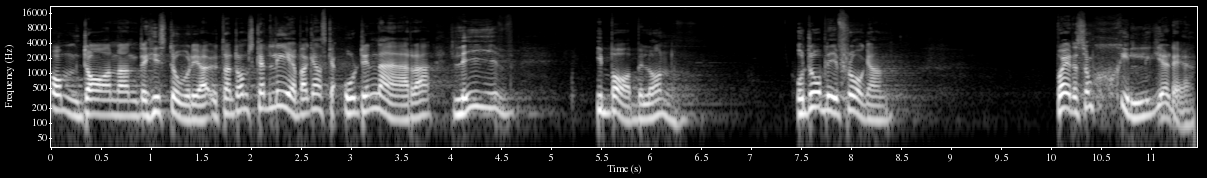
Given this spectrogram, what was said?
omdanande historia utan de ska leva ganska ordinära liv i Babylon. Och då blir frågan, vad är det som skiljer det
